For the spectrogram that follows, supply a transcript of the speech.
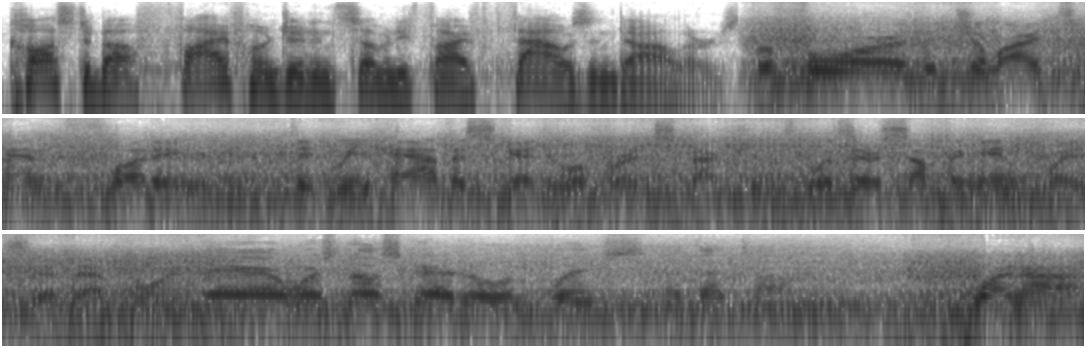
cost about $575,000. Before the July 10th flooding, did we have a schedule for inspections? Was there something in place at that point? There was no schedule in place at that time. Why not?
